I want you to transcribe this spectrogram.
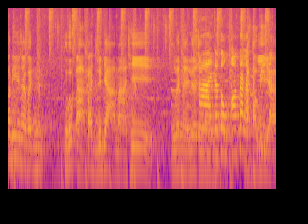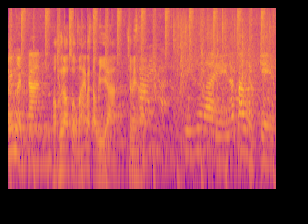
ก็นี่จะเป็นคือปุ๊บอะก็อยุธยามาที่ เลื่อนมาเรื่อยๆจนใช่ถึกระตรงอ๋อแต่ละปัตตาที่เวียจะไม่เหมือนกัน อ๋อคือเราส่งมาให้ปัตตาเวียใช่ไหมใช่ฮะค่ะ นี่คืออะไรหน้าตาเหมือนเกม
